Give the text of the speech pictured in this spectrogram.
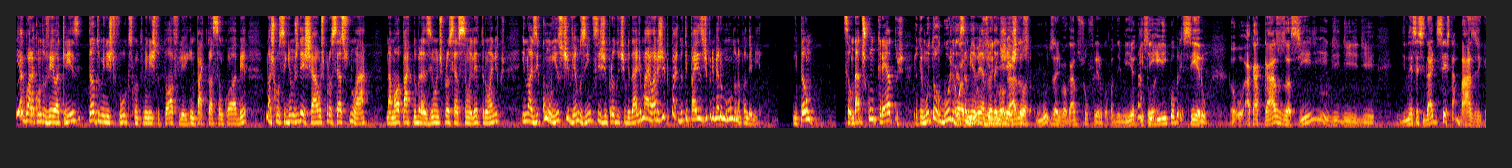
e agora, quando veio a crise, tanto o ministro Fux quanto o ministro Toffoli, em pactuação com a OAB, nós conseguimos deixar os processos no ar na maior parte do Brasil, onde os processos são eletrônicos, e nós, e com isso, tivemos índices de produtividade maiores do que países de primeiro mundo na pandemia. Então, são dados concretos. Eu tenho muito orgulho Agora, dessa minha, minha vida de gestor. Muitos advogados sofreram com a pandemia e, se, e empobreceram. Há casos assim de, de, de de necessidade de cesta básica.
